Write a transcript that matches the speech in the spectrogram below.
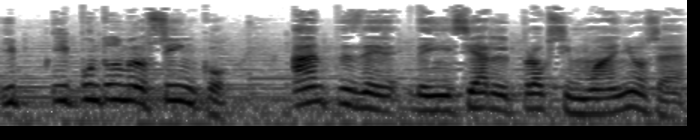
Y, punto número 5. Antes de, iniciar el próximo año, o sea,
